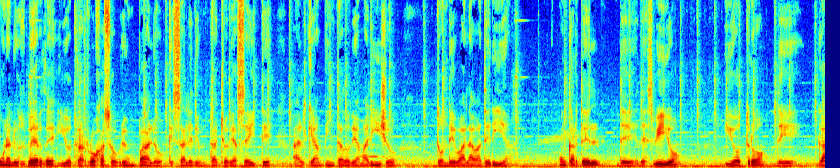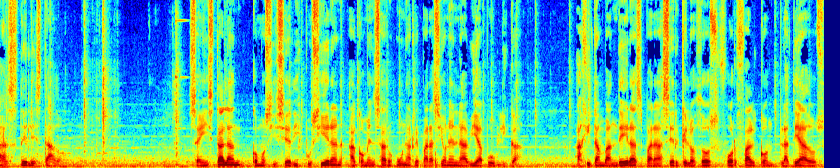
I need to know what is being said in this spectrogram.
una luz verde y otra roja sobre un palo que sale de un tacho de aceite al que han pintado de amarillo donde va la batería. Un cartel de desvío y otro de gas del Estado. Se instalan como si se dispusieran a comenzar una reparación en la vía pública. Agitan banderas para hacer que los dos Ford Falcon plateados,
